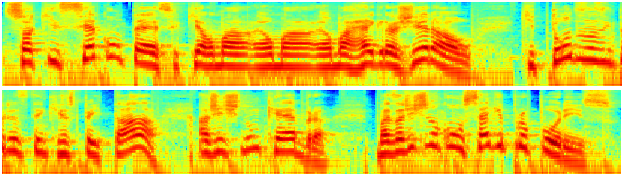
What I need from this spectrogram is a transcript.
Só que se acontece que é uma, é, uma, é uma regra geral que todas as empresas têm que respeitar, a gente não quebra. Mas a gente não consegue propor isso.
